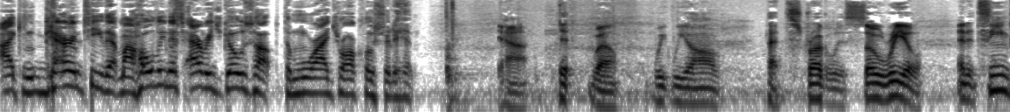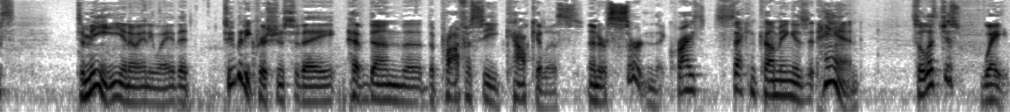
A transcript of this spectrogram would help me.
I can guarantee that my holiness average goes up the more I draw closer to Him. Yeah. It well, we we all that struggle is so real, and it seems to me, you know, anyway, that too many Christians today have done the the prophecy calculus and are certain that Christ's second coming is at hand. So let's just wait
